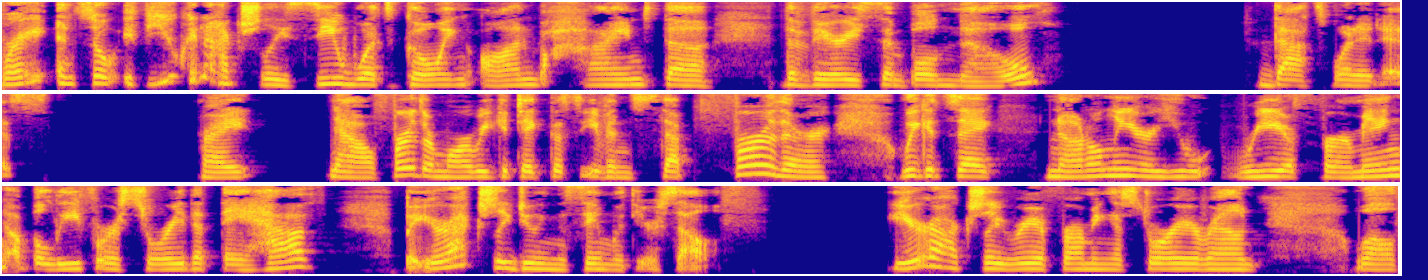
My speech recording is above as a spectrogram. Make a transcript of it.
Right. And so if you can actually see what's going on behind the, the very simple no, that's what it is. Right. Now, furthermore, we could take this even step further. We could say, not only are you reaffirming a belief or a story that they have, but you're actually doing the same with yourself. You're actually reaffirming a story around, well,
